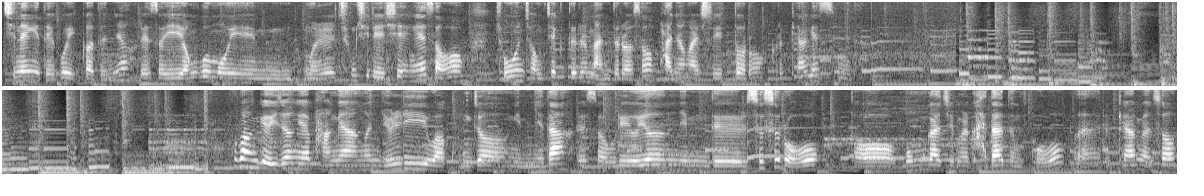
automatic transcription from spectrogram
진행이 되고 있거든요. 그래서 이 연구 모임을 충실히 시행해서 좋은 정책들을 만들어서 반영할 수 있도록 그렇게 하겠습니다. 후반기 의정의 방향은 윤리와 공정입니다. 그래서 우리 의원님들 스스로 더 몸가짐을 가다듬고 예, 이렇게 하면서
